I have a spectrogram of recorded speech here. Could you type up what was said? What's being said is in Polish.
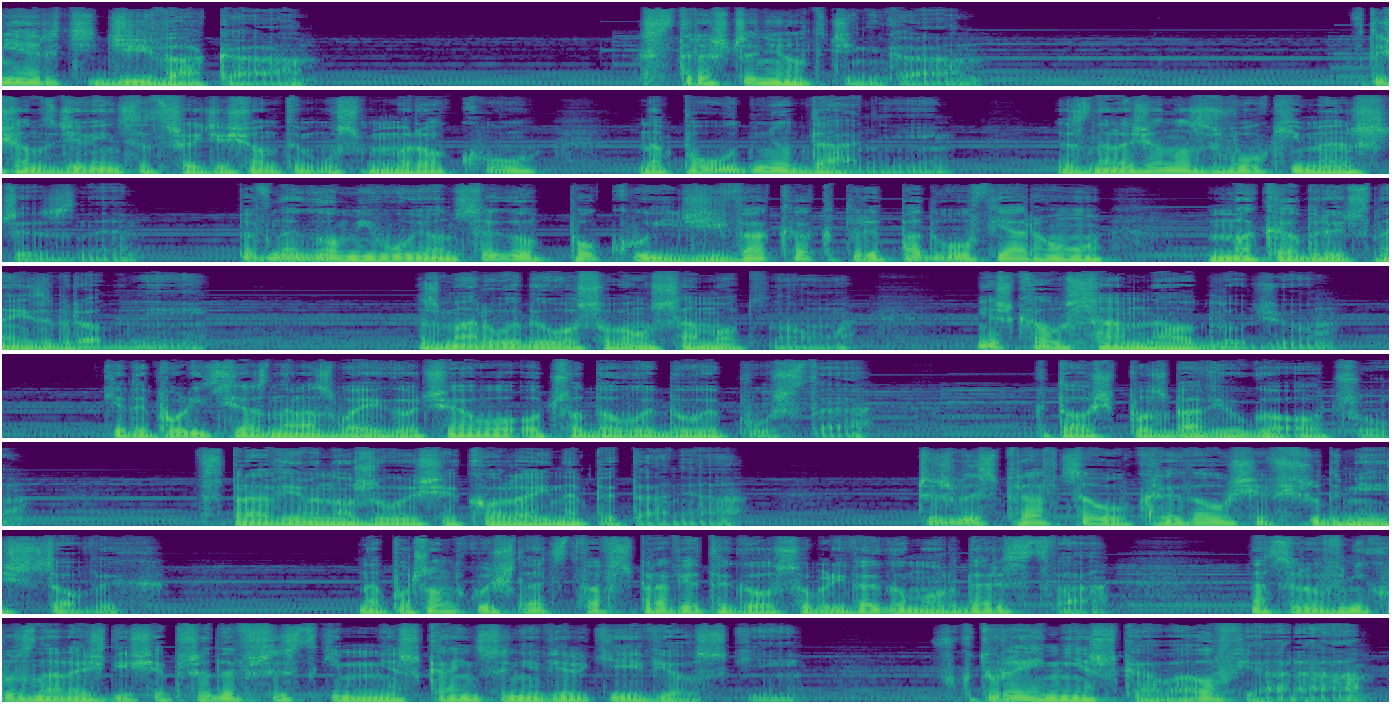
Śmierć dziwaka. Streszczenie odcinka. W 1968 roku na południu Danii znaleziono zwłoki mężczyzny, pewnego miłującego pokój dziwaka, który padł ofiarą makabrycznej zbrodni. Zmarły był osobą samotną, mieszkał sam na odludziu. Kiedy policja znalazła jego ciało, oczodoły były puste. Ktoś pozbawił go oczu. W sprawie mnożyły się kolejne pytania – Czyżby sprawca ukrywał się wśród miejscowych? Na początku śledztwa w sprawie tego osobliwego morderstwa na celowniku znaleźli się przede wszystkim mieszkańcy niewielkiej wioski, w której mieszkała ofiara.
